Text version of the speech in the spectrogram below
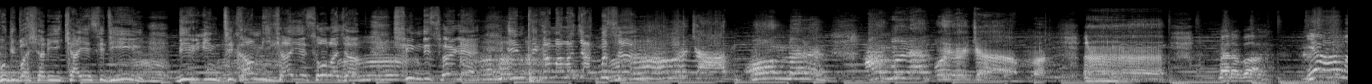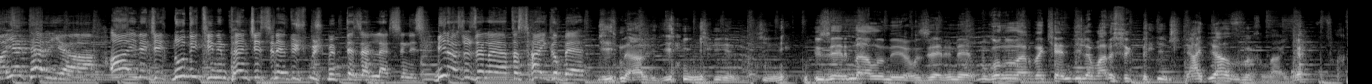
Bu bir başarı hikayesi değil. Bir intikam hikayesi olacak. Şimdi söyle. intikam alacak mısın? Alacağım. Onların amına koyacağım. Merhaba. Ya ama yeter ya. Ailecek Nuditi'nin pençesine düşmüş müptezellersiniz. Biraz özel hayata saygı be. Giyin abi giyin giyin. giyin. Üzerine alınıyor üzerine. Bu konularda kendiyle barışık değil. Ya yazdık lan yazdık.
